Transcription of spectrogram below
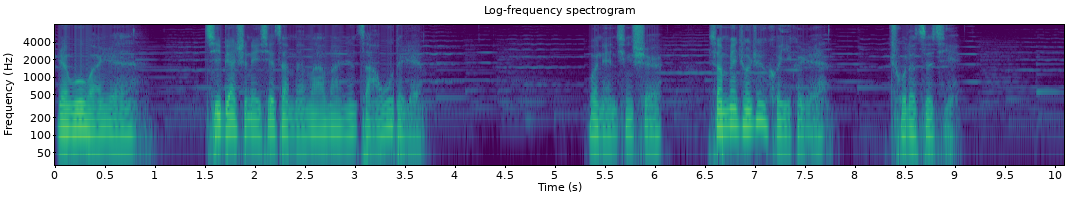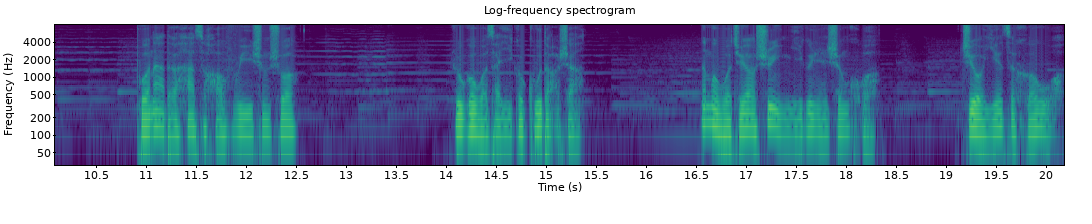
人无完人，即便是那些在门外乱扔杂物的人。我年轻时，想变成任何一个人，除了自己。伯纳德·哈斯豪夫医生说：“如果我在一个孤岛上。”那么我就要适应一个人生活，只有椰子和我。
